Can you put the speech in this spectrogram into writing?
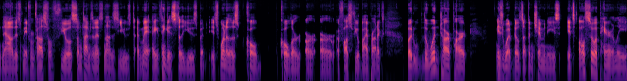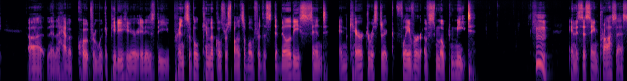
Now that's made from fossil fuels. Sometimes and it's not as used. I may I think it's still used, but it's one of those coal coal or, or, or fossil fuel byproducts. But the wood tar part is what builds up in chimneys. It's also apparently, uh, and I have a quote from Wikipedia here. It is the principal chemicals responsible for the stability, scent, and characteristic flavor of smoked meat. Hmm. And it's the same process.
